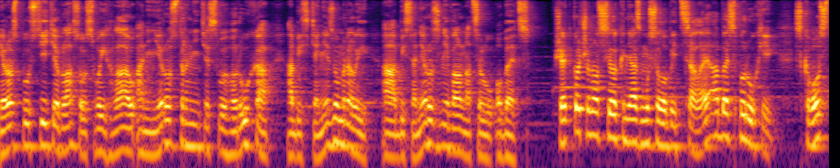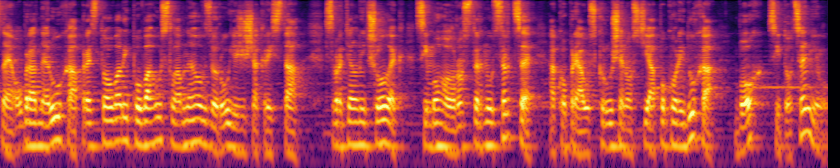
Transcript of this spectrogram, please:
Nerozpustíte vlasov svojich hlav ani neroztrhnite svojho rúcha, aby ste nezomreli a aby sa nerozneval na celú obec. Všetko, čo nosil kňaz, muselo byť celé a bez poruchy. Skvostné obradné rúcha predstavovali povahu slavného vzoru Ježiša Krista. Smrteľný človek si mohol roztrhnúť srdce ako prejav skrúšenosti a pokory ducha. Boh si to cenil.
